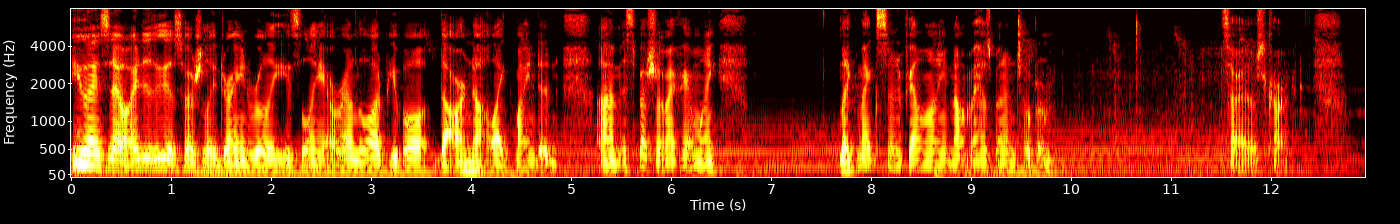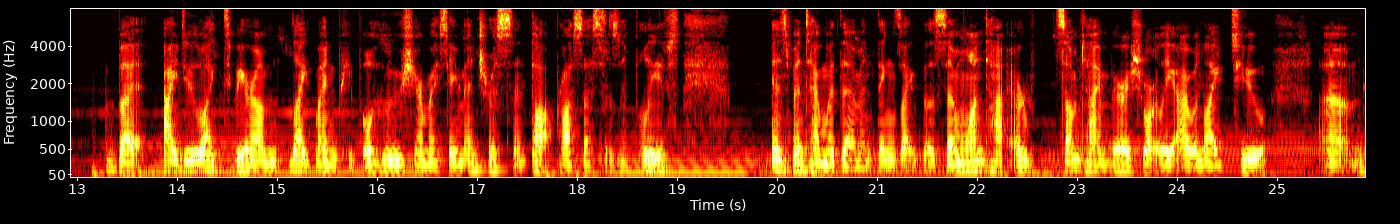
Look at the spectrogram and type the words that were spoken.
You guys know i just get socially drained really easily around a lot of people that are not like-minded um, especially my family. Like my extended family not my husband and children. Sorry there's a car but I do like to be around like minded people who share my same interests and thought processes and beliefs and spend time with them and things like this. And one time, or sometime very shortly, I would like to um,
